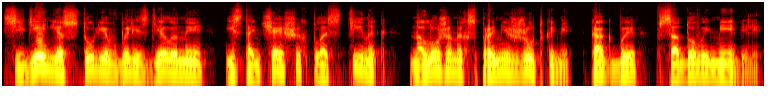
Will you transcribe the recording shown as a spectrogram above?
Сиденья стульев были сделаны из тончайших пластинок, наложенных с промежутками, как бы в садовой мебели.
